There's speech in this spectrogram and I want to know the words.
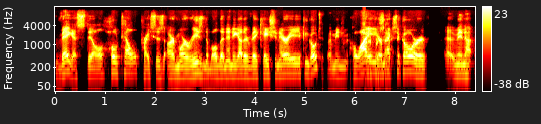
Vegas still hotel prices are more reasonable than any other vacation area you can go to. I mean, Hawaii 100%. or Mexico or I mean, uh,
